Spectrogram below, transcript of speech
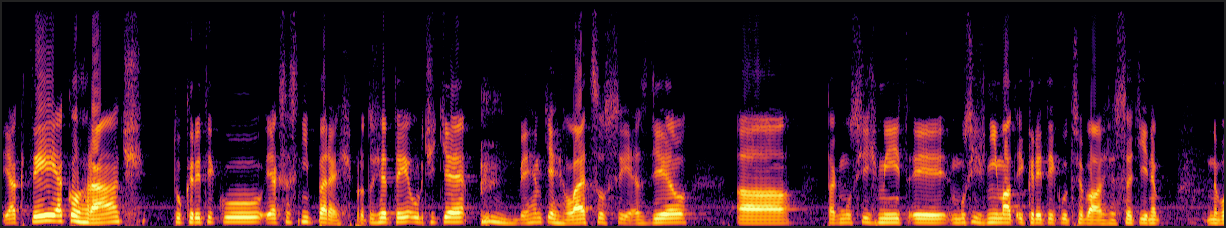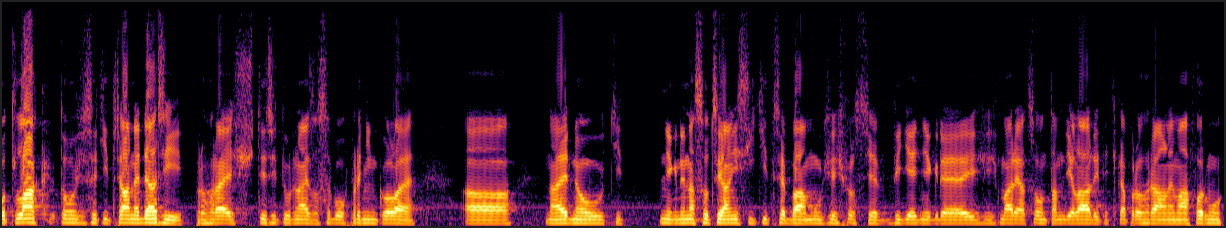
Jak ty jako hráč tu kritiku, jak se s ní pereš? Protože ty určitě během těch let, co jsi jezdil, uh, tak musíš mít i, musíš vnímat i kritiku třeba, že se ti ne, nebo tlak toho, že se ti třeba nedaří, prohraješ čtyři turnaje za sebou v prvním kole a najednou ti někde na sociální síti třeba můžeš prostě vidět někde, Maria, co on tam dělá, kdy teďka prohrál, nemá formu.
